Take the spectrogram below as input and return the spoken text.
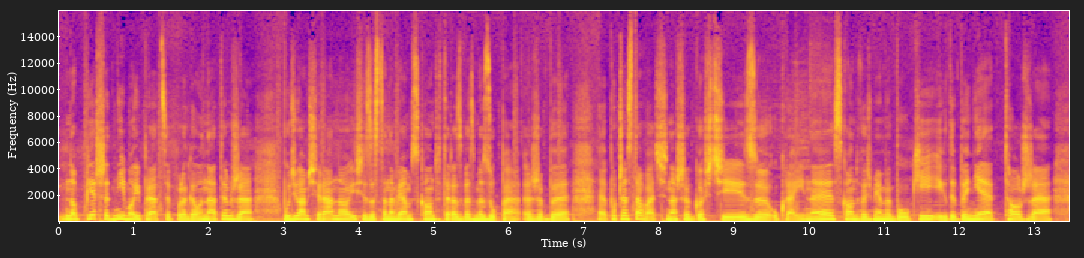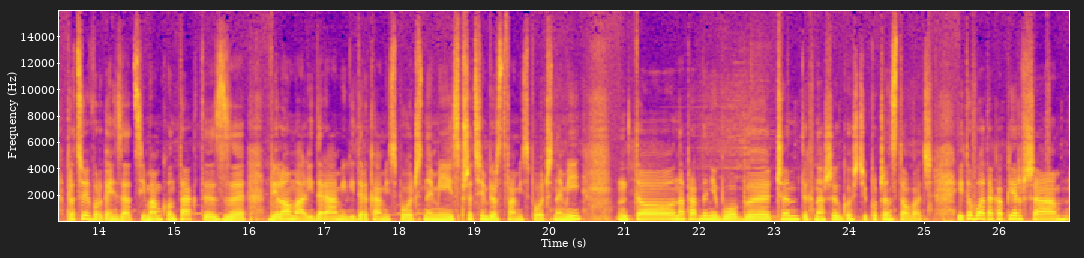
no, pierwsze dni mojej pracy polegały na tym, że budziłam się rano i się zastanawiałam, skąd teraz wezmę zupę, żeby e, poczęstować naszych gości z Ukrainy, skąd weźmiemy bułki i gdyby nie to, że pracuję w organizacji, mam kontakty z wieloma liderami, liderkami społecznymi, z przedsiębiorstwami społecznymi, to naprawdę nie byłoby czym tych naszych gości poczęstować. I to była taka pierwsza, mm,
